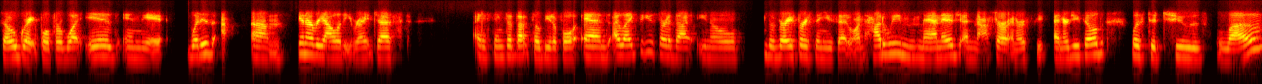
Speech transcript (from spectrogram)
so grateful for what is in the what is um, in our reality, right? Just I think that that's so beautiful, and I like that you started that. You know, the very first thing you said on how do we manage and master our ener- energy field was to choose love.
